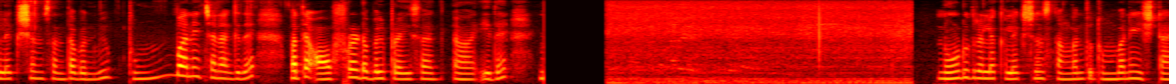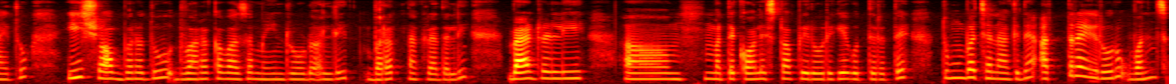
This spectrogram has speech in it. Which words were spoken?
ಕಲೆಕ್ಷನ್ಸ್ ಅಂತ ಬಂದ್ವಿ. ತುಂಬಾ ಚೆನ್ನಾಗಿದೆ. ಮತ್ತು ಆಫರ್ಡಬಲ್ ಪ್ರೈಸ್ ಆಗಿ ಇದೆ. ನೋಡಿದ್ರೆಲ್ಲ ಕಲೆಕ್ಷನ್ಸ್ ನನಗಂತೂ ತುಂಬಾ ಇಷ್ಟ ಆಯಿತು. ಈ ಶಾಪ್ ಬರೋದು ದ್ವಾರಕವಾಸ ಮೇನ್ ರೋಡ್ ಅಲ್ಲಿ ಭರತ್ ನಗರದಲ್ಲಿ ಬ್ಯಾಡ್ರಳ್ಳಿ ಮತ್ತು ಕಾಲೇಜ್ ಸ್ಟಾಪ್ ಇರೋರಿಗೆ ಗೊತ್ತಿರುತ್ತೆ. ತುಂಬ ಚೆನ್ನಾಗಿದೆ. ಹತ್ತಿರ ಇರೋರು ಒನ್ಸ್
